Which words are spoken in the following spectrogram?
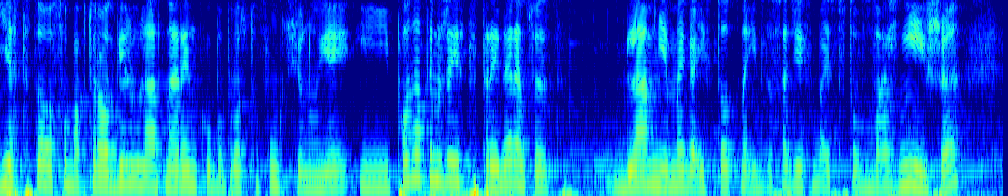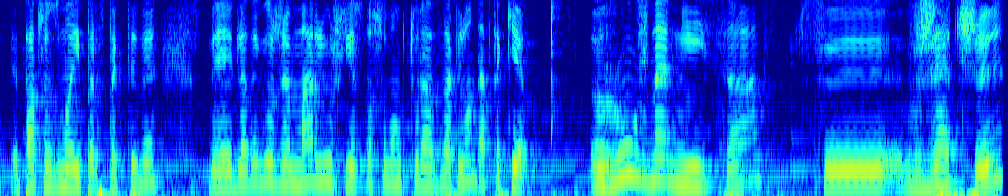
Jest to osoba, która od wielu lat na rynku po prostu funkcjonuje i poza tym, że jest traderem, co jest dla mnie mega istotne i w zasadzie chyba jest to ważniejsze, patrząc z mojej perspektywy, e, dlatego że Mariusz jest osobą, która zagląda w takie różne miejsca, w, w rzeczy,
